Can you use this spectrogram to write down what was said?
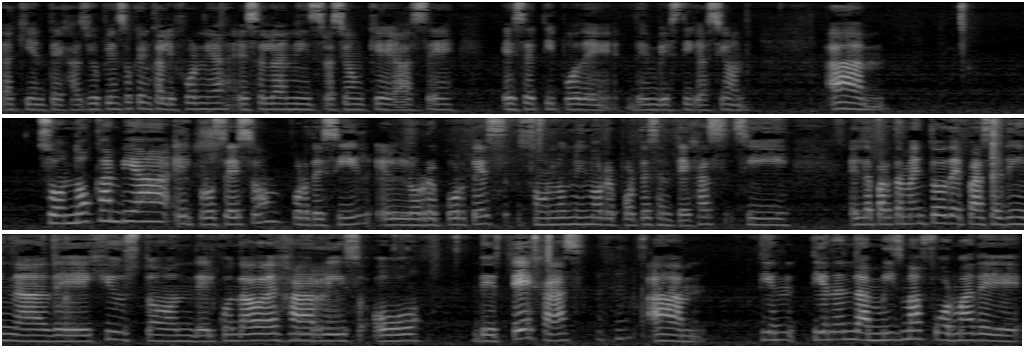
aquí en Texas. Yo pienso que en California es la administración que hace ese tipo de, de investigación. Am, so, no cambia el proceso, por decir, los reportes son los mismos reportes en Texas. Si el departamento de Pasadena, de Houston, del condado de Harris o de Texas tien- tienen la misma forma de,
